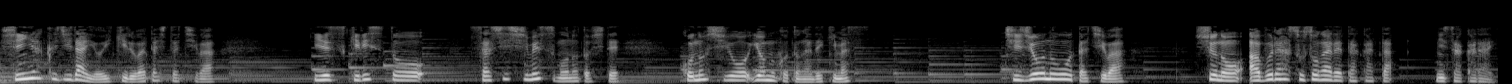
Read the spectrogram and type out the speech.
新約時代を生きる私たちは、イエス・キリストを指し示すものとして、この詩を読むことができます。地上の王たちは、主の油注がれた方に逆らい、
